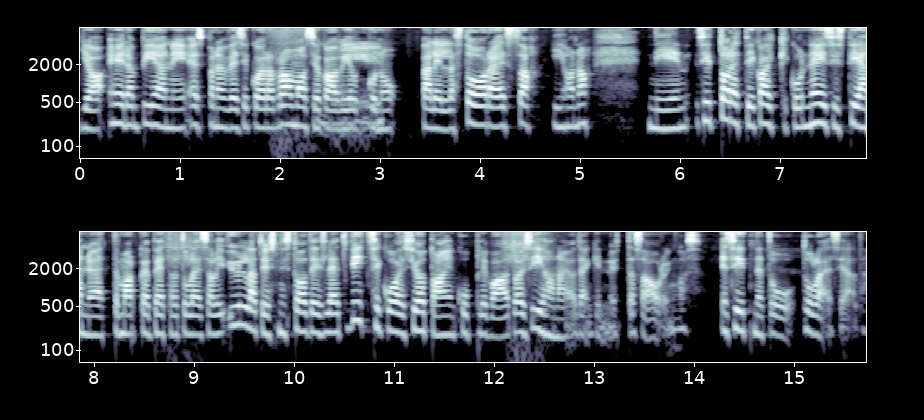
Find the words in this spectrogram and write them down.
Ja heidän pieni Espanjan vesikoira Ramos, joka on Niin. vilkkunut välillä storeissa, ihana. Niin sitten todettiin kaikki, kun ne ei siis tiennyt, että Markko ja Petra tulee, se oli yllätys, niin sitten oltiin silleen, että vitsi, kun olisi jotain kuplivaa, että olisi ihana jotenkin nyt tässä auringossa. Ja sitten ne tuu, tulee sieltä.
